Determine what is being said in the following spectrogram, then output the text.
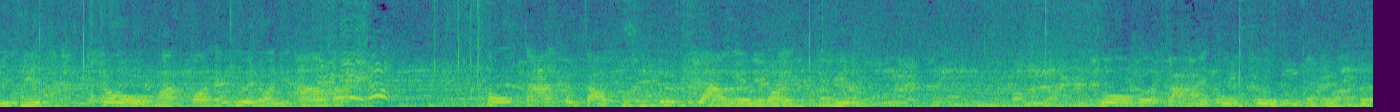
นิทิศโจพักก่อนให้เพื่อนหน่อยนี่อาร์ครับตรงกลางกดจับดึงยาวเกินไปหน่อยนิทิศโยกแล้วจ่ายโอ้โหจังหวะสุด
